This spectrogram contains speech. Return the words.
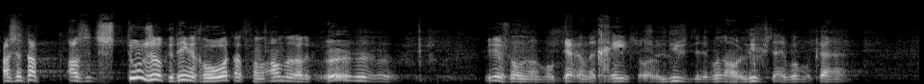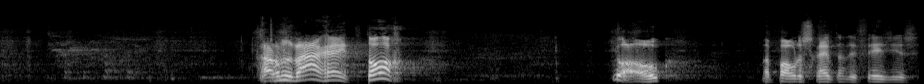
Als ik, dat, als ik toen zulke dingen gehoord had van anderen, dat ik. Uh, weer zo'n moderne geest, zo liefde, het moet nou lief zijn voor elkaar. Het gaat om de waarheid, toch? Ja, ook. Maar Paulus schrijft aan de Efeziërs:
